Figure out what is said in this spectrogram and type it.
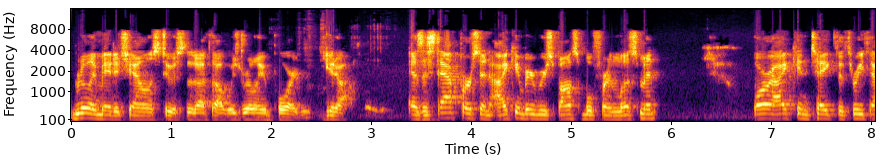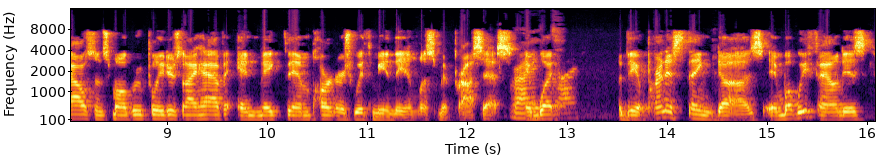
really made a challenge to us that I thought was really important. You know, as a staff person, I can be responsible for enlistment, or I can take the 3,000 small group leaders I have and make them partners with me in the enlistment process. Right. And what the apprentice thing does, and what we found is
